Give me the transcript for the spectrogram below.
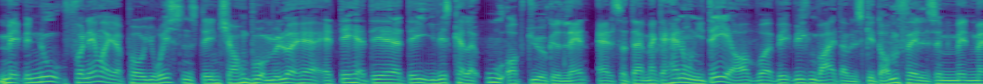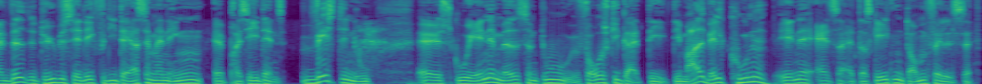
Men, men nu fornemmer jeg på juristen Sten Schaumburg Møller her, at det her det er det, I vist kalder uopdyrket land. Altså, der, man kan have nogle idéer om, hvor, hvilken vej der vil ske domfældelse, men man ved det dybest set ikke, fordi der er simpelthen ingen øh, præcedens. Hvis det nu øh, skulle ende med, som du forudskikker, at det, det meget vel kunne ende, altså at der skete en domfældelse,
